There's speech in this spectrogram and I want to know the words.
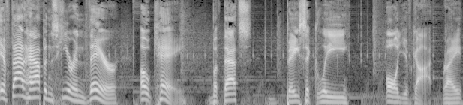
If that happens here and there, okay, but that's basically all you've got, right?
